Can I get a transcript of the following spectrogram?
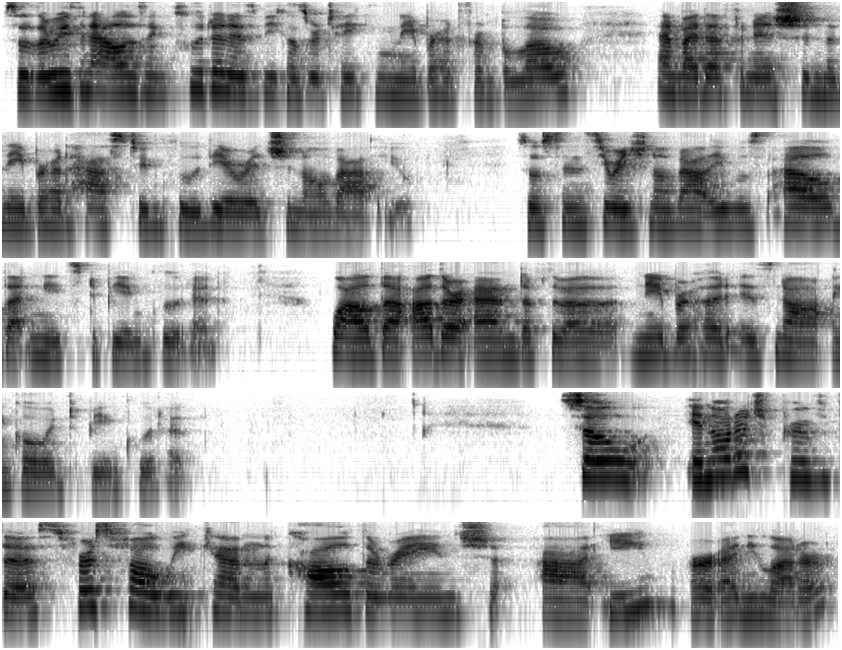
So the reason L is included is because we're taking neighborhood from below, and by definition, the neighborhood has to include the original value. So since the original value was L, that needs to be included. while the other end of the neighborhood is not and going to be included. So in order to prove this, first of all, we can call the range uh, E, or any letter.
